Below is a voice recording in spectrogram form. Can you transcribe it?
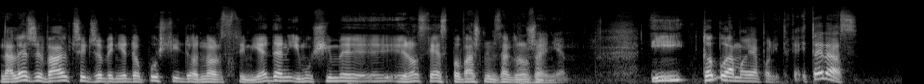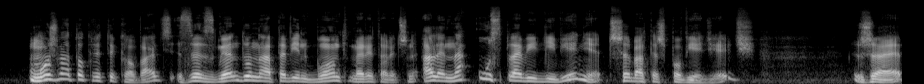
należy walczyć, żeby nie dopuścić do Nord Stream 1 i musimy, Rosja jest poważnym zagrożeniem. I to była moja polityka. I teraz można to krytykować ze względu na pewien błąd merytoryczny, ale na usprawiedliwienie trzeba też powiedzieć, że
